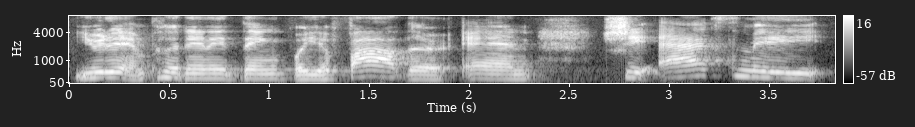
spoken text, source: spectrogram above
You didn't put anything for your father. And she asked me,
